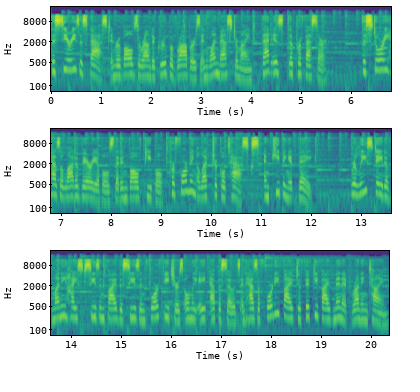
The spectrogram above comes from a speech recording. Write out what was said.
The series is fast and revolves around a group of robbers and one mastermind, that is, the Professor. The story has a lot of variables that involve people performing electrical tasks and keeping it vague. Release date of Money Heist Season 5 The Season 4 features only 8 episodes and has a 45 to 55 minute running time.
